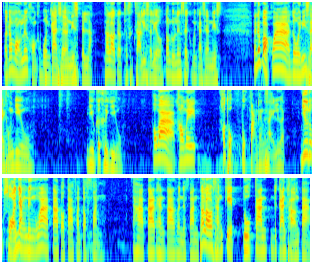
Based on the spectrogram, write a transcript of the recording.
เราต้องมองเรื่องของกระบวนการไซออนิสเป็นหลัก ถ้าเราจะศึกษาอิสราเอลต้องดูเรื่องกระบวนการไซออนิส และต้องบอกว่าโดยนิสัยของยิว ยิวก็คือยิว เพราะว่าเขาไม่เขาถูกปลูกฝังทางสายเลือด ยิวถูกสอนอย่างหนึ่งว่าตาต่อตาฟันต่อฟัน ตาตาแทนตาฟันต่อฟัน ถ้าเราสังเกตดูการการข่าวต่าง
